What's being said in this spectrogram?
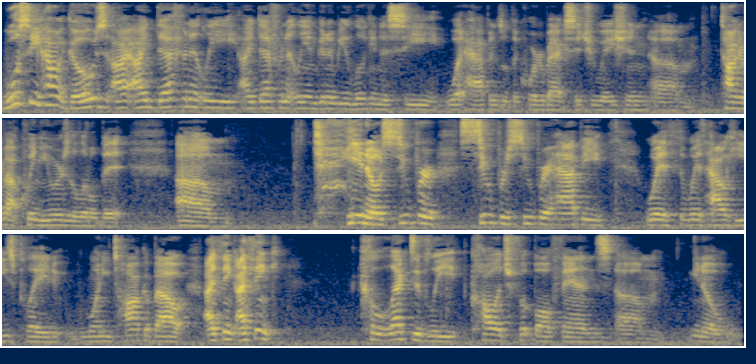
We'll see how it goes. I, I definitely, I definitely am going to be looking to see what happens with the quarterback situation. Um, talking about Quinn Ewers a little bit, um, you know, super, super, super happy with with how he's played. When you talk about, I think, I think collectively, college football fans, um, you know,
